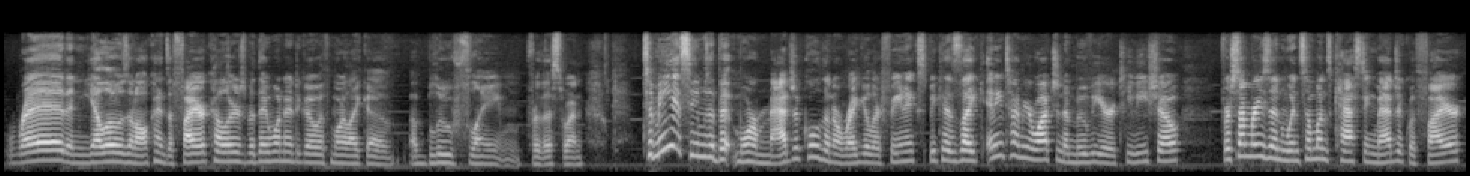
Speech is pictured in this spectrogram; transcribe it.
red and yellows and all kinds of fire colors, but they wanted to go with more like a, a blue flame for this one. To me, it seems a bit more magical than a regular phoenix because, like, anytime you're watching a movie or a TV show, for some reason, when someone's casting magic with fire,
